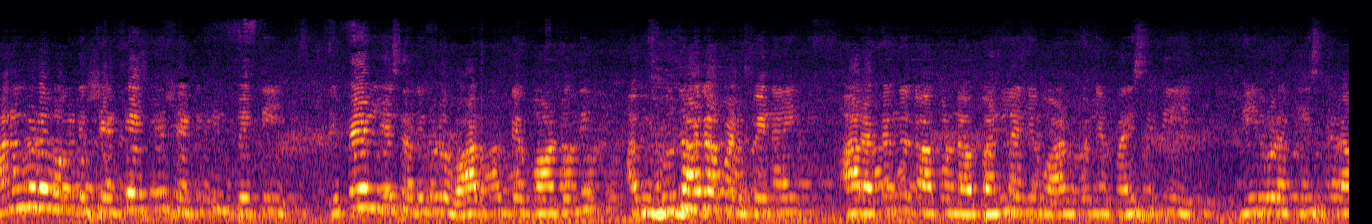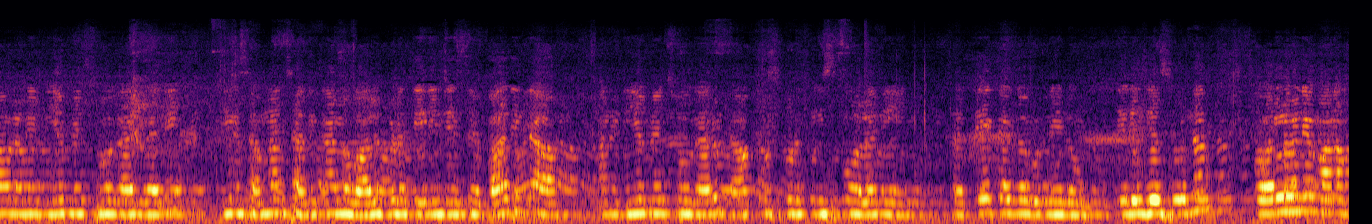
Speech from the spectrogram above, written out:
మనం కూడా ఒకటి షెడ్ వేస్తే షెడ్ కింద పెట్టి రిపేర్ చేసి అది కూడా వాడుకుంటే బాగుంటుంది. అవి వృధాగా పడిపోయినాయి. ఆ రకంగా కాకుండా బండ్లన్నీ వాడుకునే పరిస్థితి మీరు కూడా తీసుకురావాలని డిఎంహెచ్ఓ గారు కానీ దీనికి సంబంధించిన అధికారులు వాళ్ళు కూడా తెలియజేసే బాధ్యత మన డిఎంహెచ్ఓ గారు డాక్టర్స్ కూడా తీసుకోవాలని ప్రత్యేకంగా కూడా నేను తెలియజేసుకున్నా త్వరలోనే మనం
